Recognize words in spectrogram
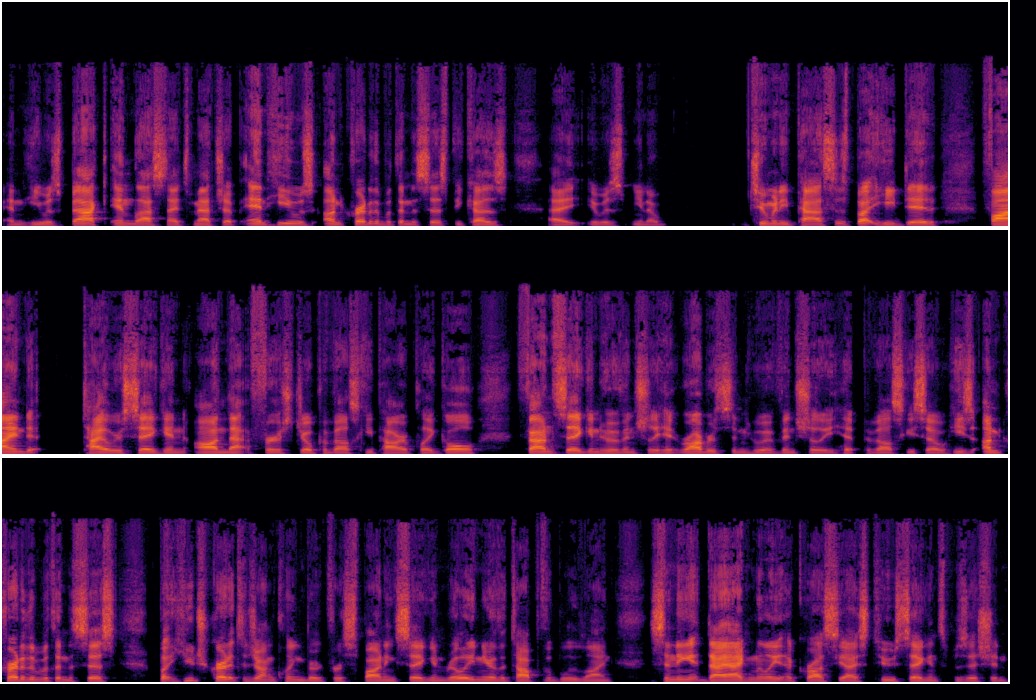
And he was back in last night's matchup and he was uncredited with an assist because uh, it was, you know, too many passes, but he did find Tyler Seguin on that first Joe Pavelski power play goal. Found Seguin, who eventually hit Robertson, who eventually hit Pavelski. So he's uncredited with an assist, but huge credit to John Klingberg for spotting Seguin really near the top of the blue line, sending it diagonally across the ice to Seguin's position.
